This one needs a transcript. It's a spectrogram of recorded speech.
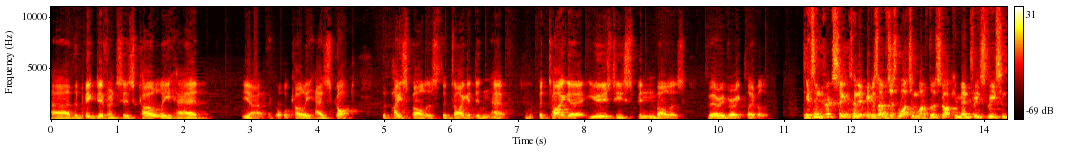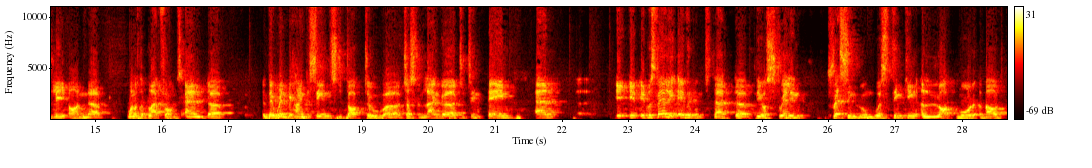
Uh, the big difference is Kohli had, you know, or Kohli has got the pace bowlers that Tiger didn't have. But Tiger used his spin bowlers very, very cleverly. It's interesting, isn't it? Because I was just watching one of those documentaries recently on uh, one of the platforms, and uh, they went behind the scenes to talk to uh, Justin Langer, to Tim Paine, and uh, it, it, was fairly evident that uh, the Australian dressing room was thinking a lot more about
